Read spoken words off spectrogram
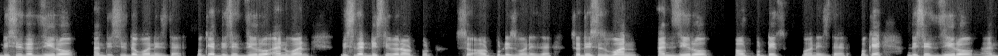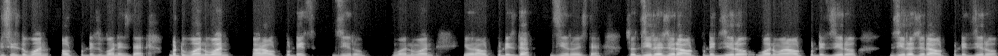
this is the zero and this is the one is there. Okay this is zero and one. This is the dissimilar output so output is one is there so this is one and zero output is one is there okay this is zero and this is the one output is one is there but one one our output is zero one one your output is the zero is there so zero zero output is zero one one output is zero zero zero output is zero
